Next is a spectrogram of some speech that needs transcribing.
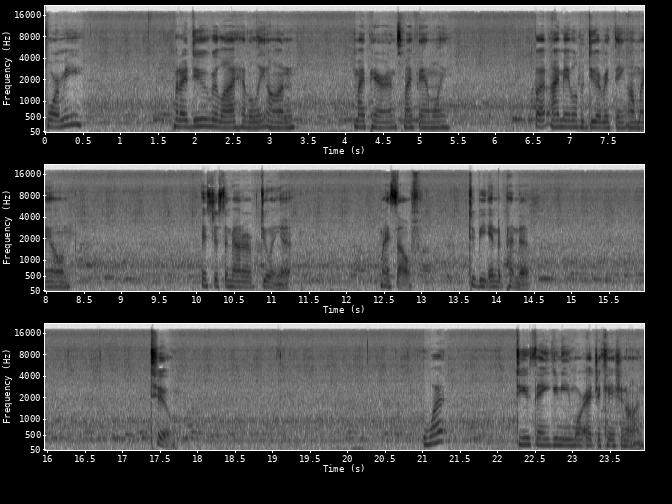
for me, but I do rely heavily on my parents, my family. But I'm able to do everything on my own. It's just a matter of doing it myself to be independent. Two, what do you think you need more education on?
